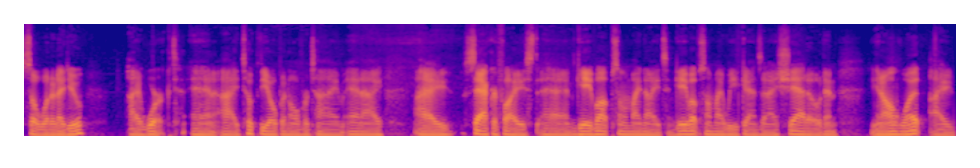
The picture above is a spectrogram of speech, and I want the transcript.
So what did I do? I worked and I took the open overtime and I I sacrificed and gave up some of my nights and gave up some of my weekends and I shadowed and you know what? I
